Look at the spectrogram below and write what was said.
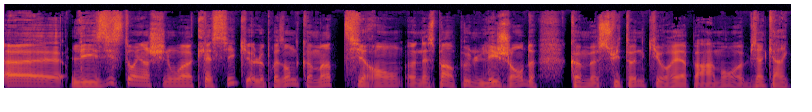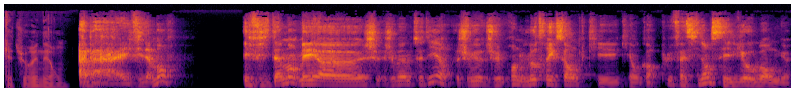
Euh, les historiens chinois classiques le présentent comme un tyran, euh, n'est-ce pas un peu une légende, comme Suiton qui aurait apparemment euh, bien caricaturé Néron Ah bah évidemment, évidemment. Mais euh, je, vais même te dire, je vais, prendre l'autre exemple qui est, encore plus fascinant, c'est Liu Bang,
